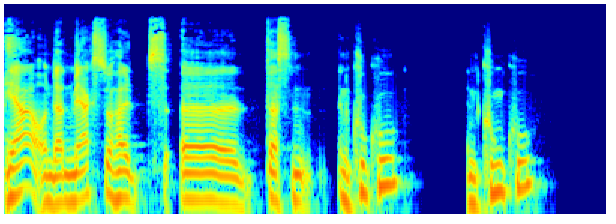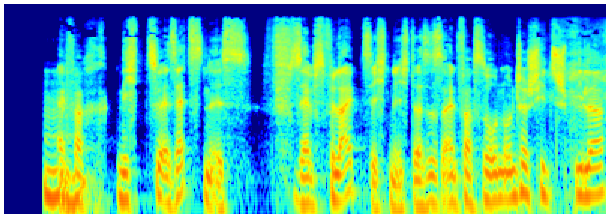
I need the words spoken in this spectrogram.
ja, und dann merkst du halt, äh, dass ein, ein Kuku, ein Kunku, Mhm. einfach nicht zu ersetzen ist. Selbst für Leipzig nicht. Das ist einfach so ein Unterschiedsspieler.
